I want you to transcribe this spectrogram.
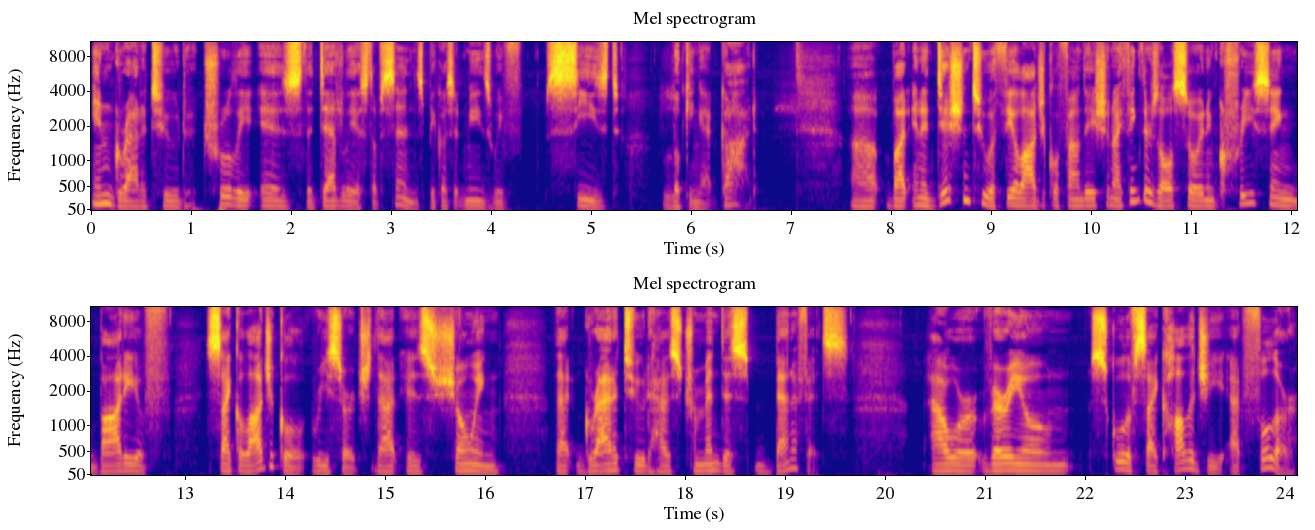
ingratitude truly is the deadliest of sins because it means we've ceased looking at God. Uh, but in addition to a theological foundation, I think there's also an increasing body of psychological research that is showing that gratitude has tremendous benefits. Our very own School of Psychology at Fuller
